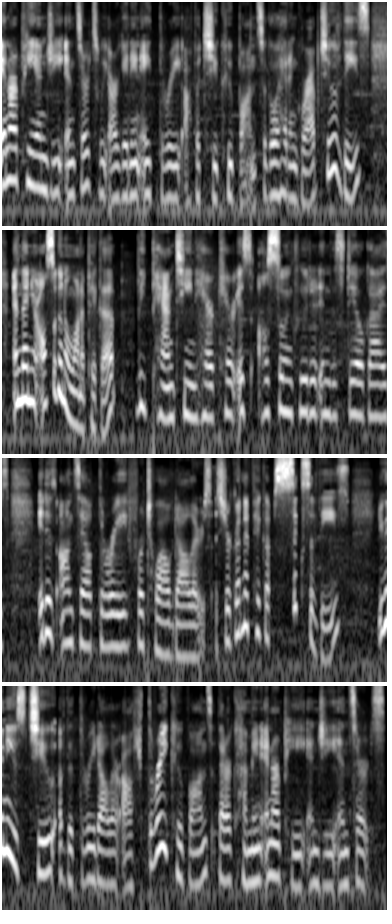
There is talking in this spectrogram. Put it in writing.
In our P&G inserts, we are getting a three off a two coupon. So go ahead and grab two of these. And then you're also going to want to pick up the Pantene hair care is also included in this deal, guys. It is on sale three for $12. So you're going to pick up six of these you're going to use two of the $3 off three coupons that are coming in our P&G inserts.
